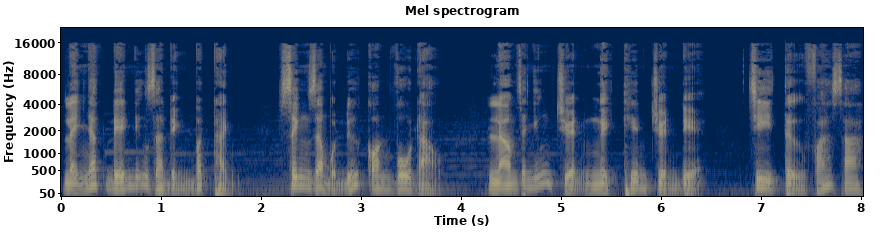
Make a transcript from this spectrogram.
lại nhắc đến những gia đình bất hạnh, sinh ra một đứa con vô đạo, làm ra những chuyện nghịch thiên chuyển địa, chi tử phá ra.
